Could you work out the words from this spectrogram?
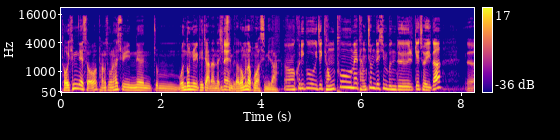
더 힘내서 방송을 할 수 있는 좀 원동력이 되지 않았나 네. 싶습니다. 너무나 고맙습니다. 어, 그리고 이제 경품에 당첨되신 분들께 저희가 어,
